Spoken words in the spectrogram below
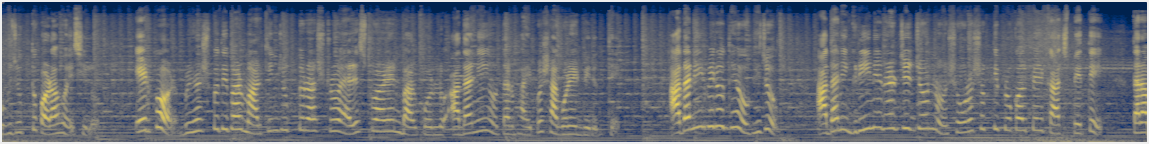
অভিযুক্ত করা হয়েছিল। এরপর বৃহস্পতিবার মার্কিন যুক্তরাষ্ট্র অ্যারেস্ট ওয়ারেন্ট বার করল আদানি ও তার ভাইপো সাগরের বিরুদ্ধে। আদানির বিরুদ্ধে অভিযোগ, আদানি গ্রিন এনার্জির জন্য সৌরশক্তি প্রকল্পের কাজ পেতে তারা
